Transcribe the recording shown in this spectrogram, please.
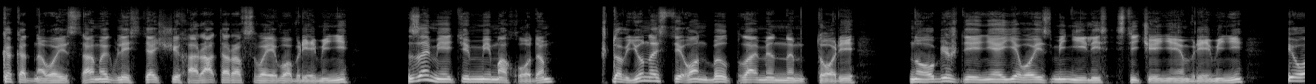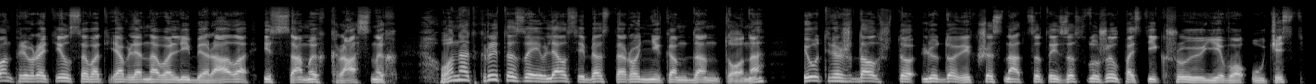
как одного из самых блестящих ораторов своего времени. Заметим мимоходом, что в юности он был пламенным Тори, но убеждения его изменились с течением времени, и он превратился в отъявленного либерала из самых красных. Он открыто заявлял себя сторонником Д'Антона и утверждал, что Людовик XVI заслужил постигшую его участь.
